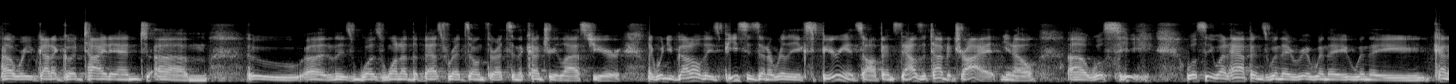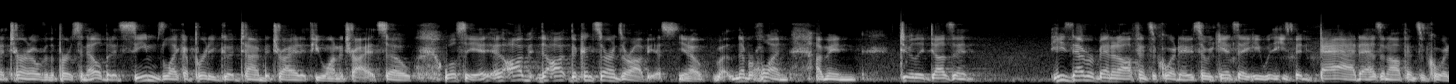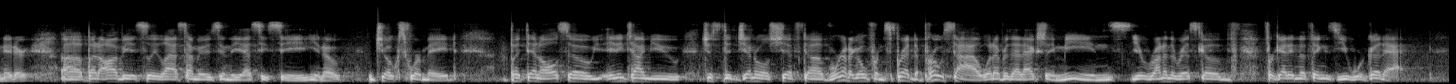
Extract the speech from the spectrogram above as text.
uh, where you've got a good tight end um, who uh, is, was one of the best red zone threats in the country last year. Like when you've got all these pieces and a really experienced offense, now's the time to try it. You know, uh, we'll see. We'll see what happens when they when they when they kind of turn over the personnel. But it seems like a pretty good time to try it if you want to try it. So we'll see. It, it, the, the concerns are obvious. You know, number one, I mean, Dooley doesn't he's never been an offensive coordinator, so we can't say he he's been bad as an offensive coordinator. Uh, but obviously, last time he was in the SEC, you know, jokes were made. But then also, anytime you just the general shift of we're going to go from spread to pro style, whatever that actually means, you're running the risk of forgetting the things you were good at,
